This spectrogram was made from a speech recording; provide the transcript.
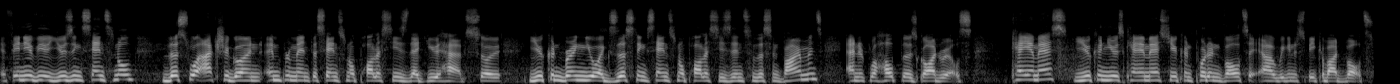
If any of you are using Sentinel, this will actually go and implement the Sentinel policies that you have. So you can bring your existing Sentinel policies into this environment, and it will help those guardrails. KMS, you can use KMS, you can put in Vault, uh, we're gonna speak about Vault.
